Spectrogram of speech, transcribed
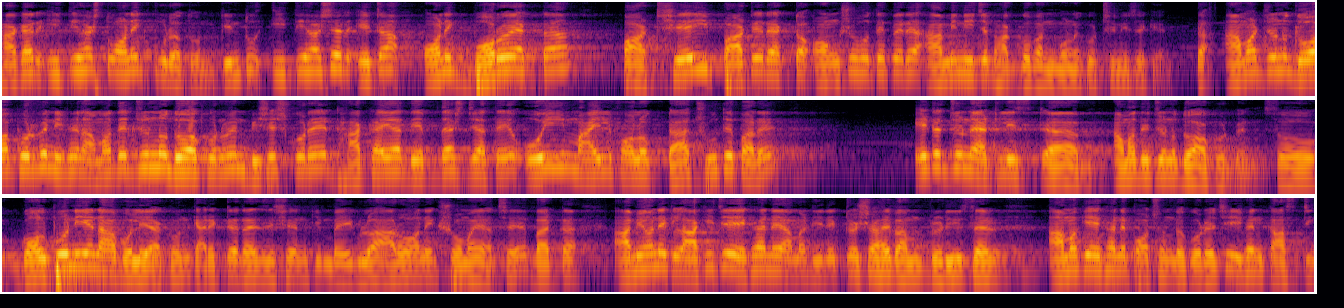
ঢাকার ইতিহাস তো অনেক পুরাতন, কিন্তু ইতিহাসের এটা অনেক বড় একটা পার্ট সেই পার্টের একটা অংশ হতে পেরে আমি নিজে ভাগ্যবান মনে করছি নিজেকে। তা আমার জন্য দোয়া করবেন ইভেন আমাদের জন্য দোয়া করবেন, বিশেষ করে ঢাকাইয়া, দেবদাস যাতে ওই মাইল ফলকটা ছুঁতে পারে। এটার জন্য অ্যাটলিস্ট আমাদের জন্য দোয়া করবেন। সো গল্প নিয়ে না বলি এখন ক্যারেক্টারাইজেশন কিংবা এগুলো আরও অনেক সময় আছে বাট আমি অনেক লাকি যে এখানে আমার ডিরেক্টর সাহেব, আমার প্রডিউসার আমাকে এখানে পছন্দ করেছে ইভেন কাস্টিং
